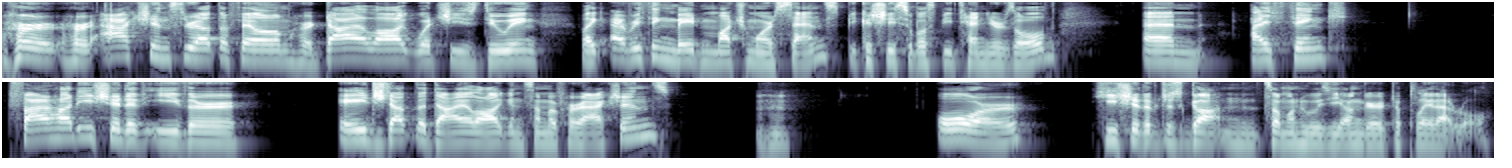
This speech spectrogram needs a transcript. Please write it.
her her actions throughout the film, her dialogue, what she's doing, like everything made much more sense because she's supposed to be 10 years old. And I think Farhadi should have either aged up the dialogue in some of her actions Mhm. or he should have just gotten someone who was younger to play that role.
